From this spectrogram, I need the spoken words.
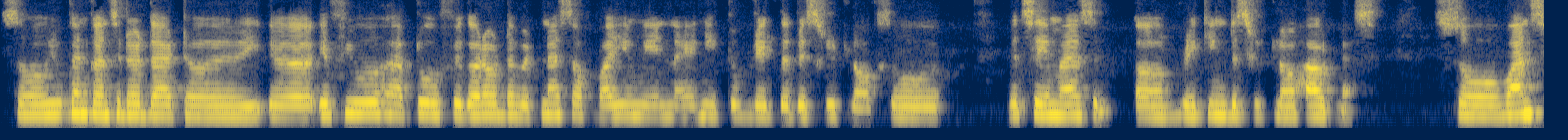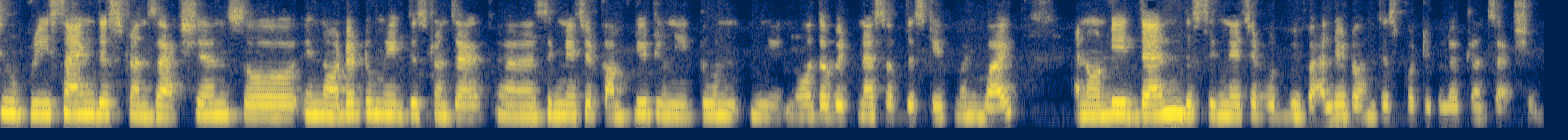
so you can consider that uh, uh, if you have to figure out the witness of Y you mean I need to break the discrete log. So it's same as breaking discrete log hardness. So once you pre-sign this transaction, so in order to make this transaction uh, signature complete, you need to know the witness of the statement Y, and only then the signature would be valid on this particular transaction.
